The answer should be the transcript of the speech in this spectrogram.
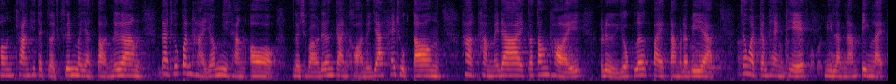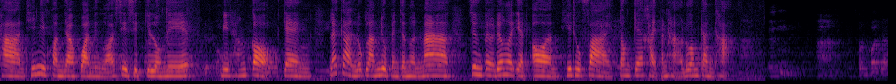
ค่อนข้างที่จะเกิดขึ้นมาอย่างต่อเนื่อง แต่ทุกปัญหาย่อมมีทางออก โดยเฉพาะเรื่องการขออนุญาตให้ถูกต้อง หากทำไม่ได้ก็ต้องถอย หรือยกเลิกไปตามระเบียบ จังหวัดกำแพงเพชร มีลำน้ำปิงไหลผ่านที่มีความยาวกว่า 140 กิโลเมตร มีทั้งเกาะ แก่ง และการลุกล้ำอยู่เป็นจำนวนมาก จึงเป็นเรื่องละเอียดอ่อนที่ทุกฝ่ายต้องแก้ไขปัญหาร่วมกันค่ะ ซึ่งอ่าผลก็จะ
